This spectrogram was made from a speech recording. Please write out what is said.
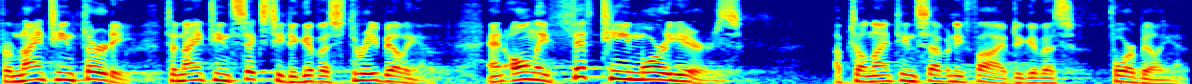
From 1930 to 1960 to give us 3 billion. And only 15 more years up till 1975 to give us 4 billion.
